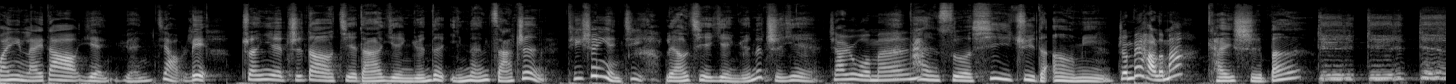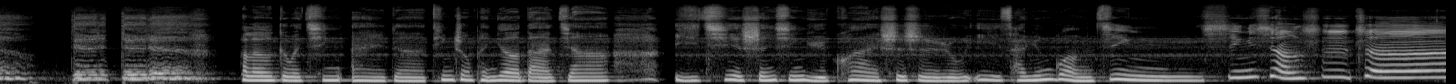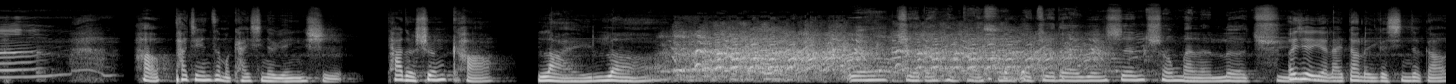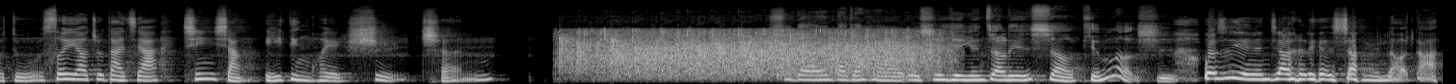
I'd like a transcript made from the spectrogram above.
欢迎来到演员教练，专业指导解答演员的疑难杂症，提升演技，了解演员的职业，加入我们，探索戏剧的奥秘。准备好了吗？开始吧！Hello，各位亲爱的听众朋友，大家一切身心愉快，事事如意，财源广进，心想事成。好，他今天这么开心的原因是他的声卡来了。我觉得很开心，我觉得人生充满了乐趣，而且也来到了一个新的高度，所以要祝大家心想一定会事成。是的，大家好，我是演员教练小田老师，我是演员教练尚云老大。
